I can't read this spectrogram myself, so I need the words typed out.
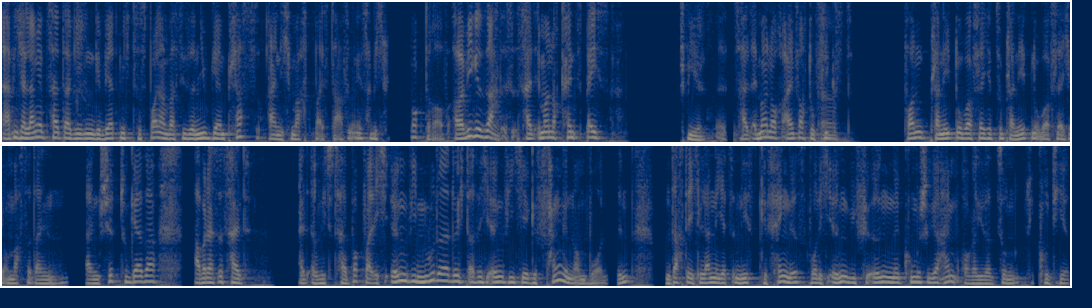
er hat mich ja lange Zeit dagegen gewehrt, mich zu spoilern, was dieser New Game Plus eigentlich macht bei Starfield. Und jetzt habe ich Bock drauf. Aber wie gesagt, es ist halt immer noch kein Space-Spiel. Es ist halt immer noch einfach, du fliegst ja. von Planetenoberfläche zu Planetenoberfläche und machst da deinen, deinen Shit together. Aber das ist halt halt irgendwie total Bock, weil ich irgendwie nur dadurch, dass ich irgendwie hier gefangen genommen worden bin und dachte, ich lande jetzt im nächsten Gefängnis, wurde ich irgendwie für irgendeine komische Geheimorganisation rekrutiert.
